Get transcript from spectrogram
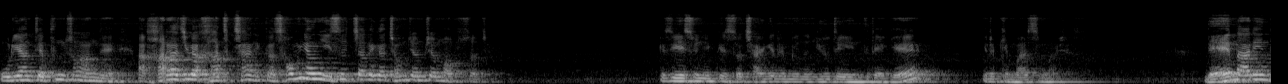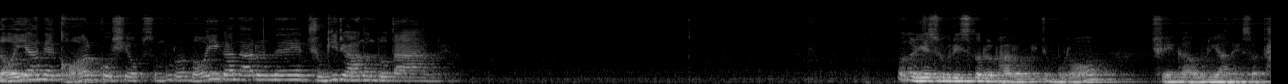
우리한테 풍성한데 아, 가라지가 가득 차니까 성령이 있을 자리가 점점점 없어져. 그래서 예수님께서 자기를 믿는 유대인들에게 이렇게 말씀하셨어요. 내 말이 너희 안에 거할 곳이 없으므로 너희가 나를 내 죽이려 하는도다. 그래서 오늘 예수 그리스도를 바로 믿음으로 죄가 우리 안에서 다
